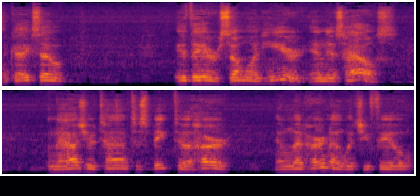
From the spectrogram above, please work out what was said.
Okay, so if there's someone here in this house, now's your time to speak to her and let her know what you feel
